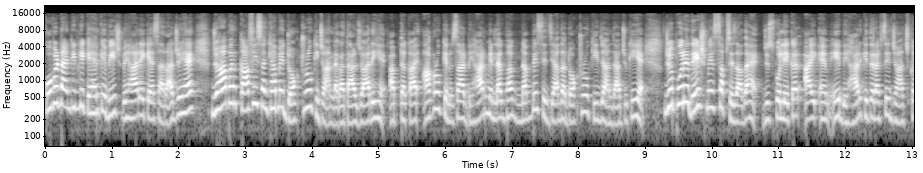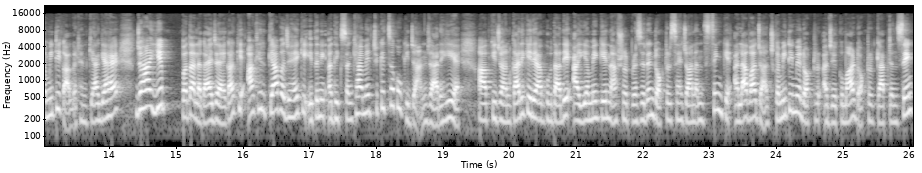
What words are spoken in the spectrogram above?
कोविड 19 के कहर के बीच बिहार एक ऐसा राज्य है जहाँ पर काफ़ी संख्या में डॉक्टरों की जान लगातार जा रही है। अब तक आए आंकड़ों के अनुसार बिहार में लगभग 90 से ज़्यादा डॉक्टरों की जान जा चुकी है, जो पूरे देश में सबसे ज़्यादा है, जिसको लेकर आईएमए बिहार की तरफ़ से जाँच कमेटी का गठन किया गया है, जहाँ ये पता लगाया जाएगा कि आखिर क्या वजह है कि इतनी अधिक संख्या में चिकित्सकों की जान जा रही है। आपकी जानकारी के लिए आपको बता दें, आईएमए के national president doctor Sahajanand Singh के अलावा जाँच कमेटी में doctor Ajay Kumar doctor captain Singh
